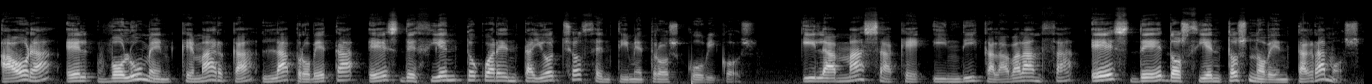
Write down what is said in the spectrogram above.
Ahora el volumen que marca la probeta es de 148 centímetros cúbicos y la masa que indica la balanza es de 290 gramos.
